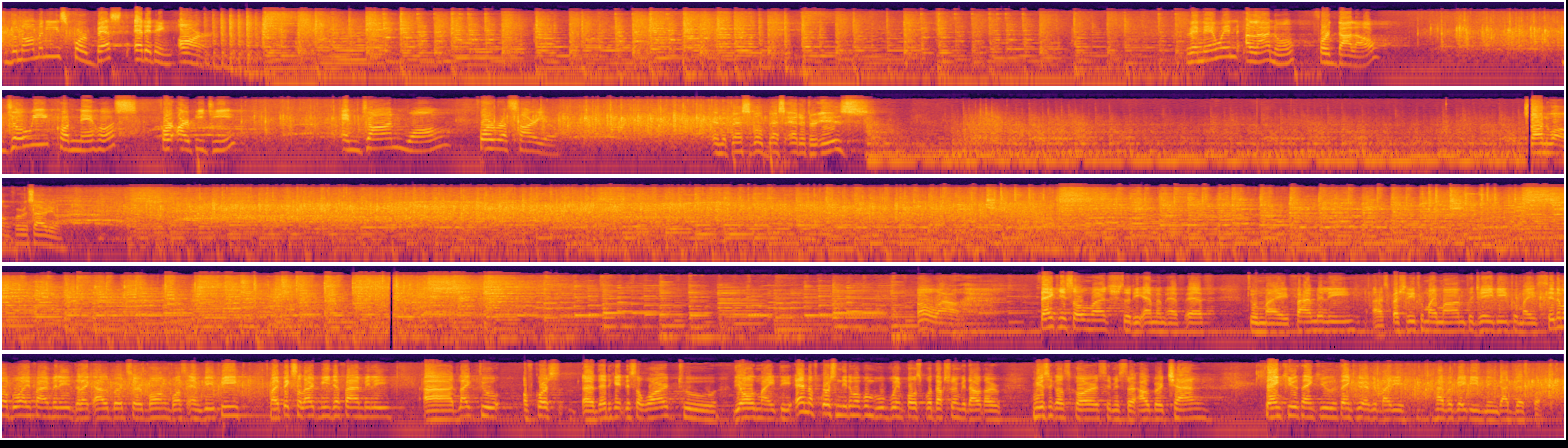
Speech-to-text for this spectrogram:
The nominees for Best Editing are Renewin Alano for Dalaw, Joey Cornejos for RPG, and John Wong for Rosario. And the festival best editor is... John Wong for Rosario. Thank you so much to the MMFF, to my family, uh, especially to my mom, to JD, to my Cinemabuhay family, Direk Albert, Sir Bong, Boss MVP, my Pixel Art Media family. Uh, I'd like to, of course, uh, dedicate this award to the Almighty. And of course, hindi naman po post-production without our musical score, si Mr. Albert Chang. Thank you, thank you, thank you everybody. Have a great evening. God bless po.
